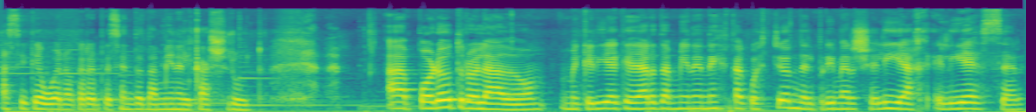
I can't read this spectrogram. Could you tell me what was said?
Así que bueno, que representa también el kashrut. Ah, por otro lado, me quería quedar también en esta cuestión del primer Sheliach, Eliezer.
